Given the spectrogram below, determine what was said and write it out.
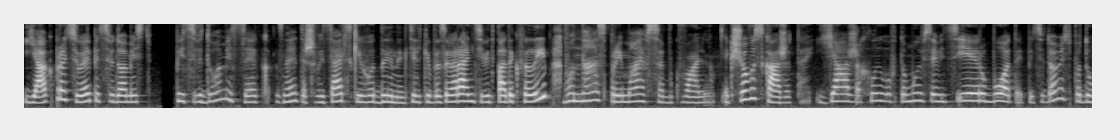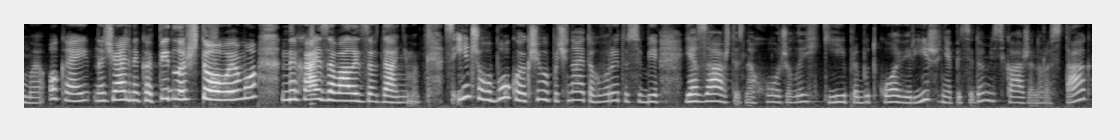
Як працює підсвідомість? Підсвідомість це як, знаєте, швейцарський годинник, тільки без гарантії від Филип. Вона сприймає все буквально. Якщо ви скажете, я жахливо втомився від цієї роботи, підсвідомість подумає: Окей, начальника підлаштовуємо, нехай завалить завданнями. З іншого боку, якщо ви починаєте говорити собі, я завжди знаходжу легкі, прибуткові рішення, підсвідомість каже: ну раз так,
